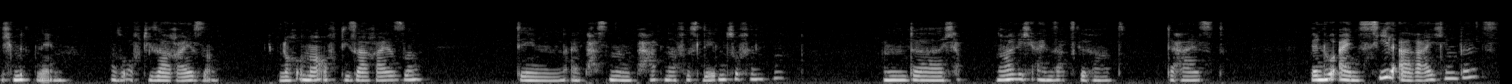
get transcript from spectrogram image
dich mitnehmen, also auf dieser Reise. Noch immer auf dieser Reise den einen passenden Partner fürs Leben zu finden. Und äh, ich habe neulich einen Satz gehört, der heißt, wenn du ein Ziel erreichen willst,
